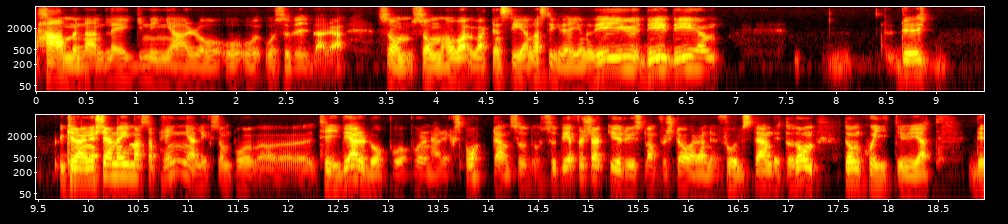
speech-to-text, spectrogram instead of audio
hamnanläggningar och, och, och, så vidare. Som, som har varit den senaste grejen. Och det är ju det, det, det, Ukraina tjänar ju massa pengar liksom på, eh, tidigare då på, på den här exporten så, så det försöker ju Ryssland förstöra nu fullständigt och de, de skiter ju i att det,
